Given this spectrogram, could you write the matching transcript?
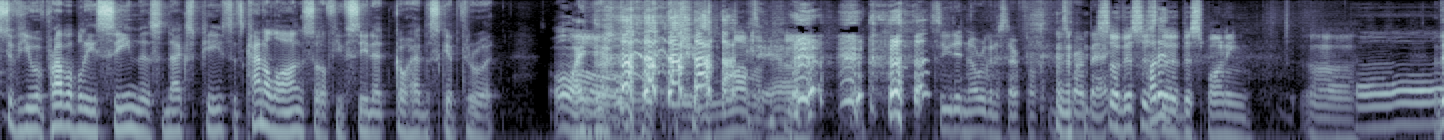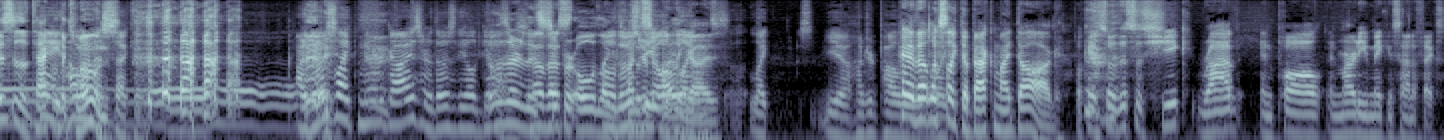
Most of you have probably seen this next piece. It's kind of long, so if you've seen it, go ahead and skip through it. Oh my god. Love it. So you didn't know we are gonna start from this far back? So this is How the did- the spawning. Uh, This is Attack hey, of the hold on a Clones. second. Are those like newer guys or are those the old guys? Those are the No, those- super old, like, oh, those are 100 the old poly like, guys. like yeah, hundred poly. Hey, that looks like the back of my dog. okay, so this is Sheik, Rob, and Paul and Marty making sound effects.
